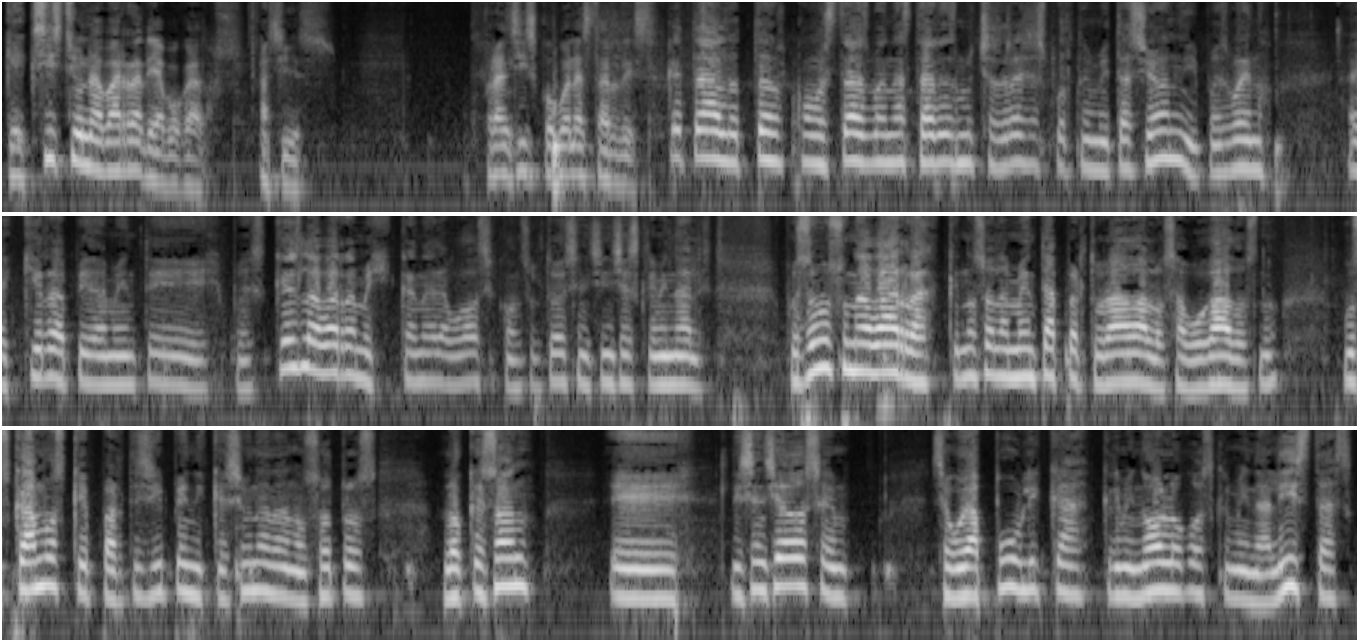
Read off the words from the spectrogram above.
que existe una barra de abogados? Así es. Francisco, buenas tardes. ¿Qué tal, doctor? ¿Cómo estás? Buenas tardes, muchas gracias por tu invitación y pues bueno, aquí rápidamente, pues, ¿qué es la barra mexicana de abogados y consultores en ciencias criminales? Pues somos una barra que no solamente ha aperturado a los abogados, ¿no? Buscamos que participen y que se unan a nosotros lo que son eh, licenciados en seguridad pública, criminólogos, criminalistas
